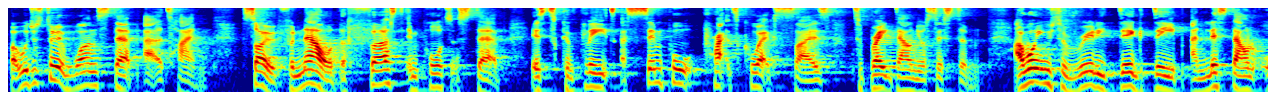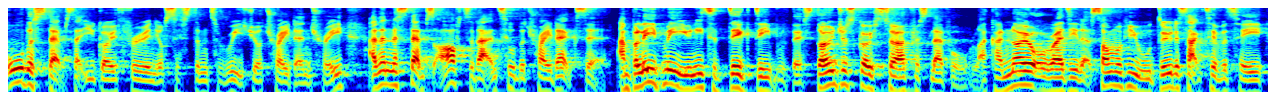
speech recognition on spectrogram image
but we'll just do it one step at a time. So for now, the first important step is to complete a simple practical exercise to break down your system. I want you to really dig deep and list down all the steps that you go through in your system to reach your trade entry, and then the steps after that until the trade exit. And believe me, you need to dig deep with this. Don't just go surface level. Like I know already that some of you will do this activity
